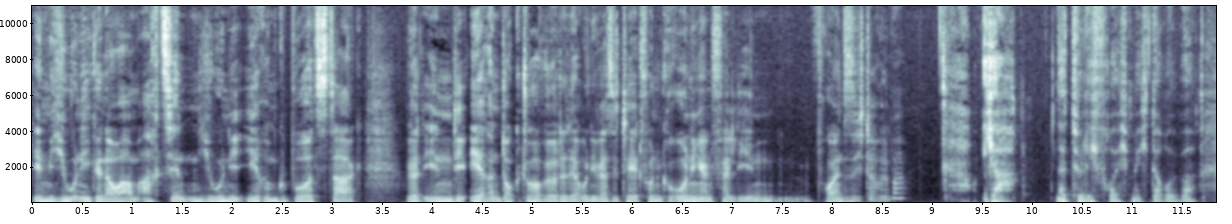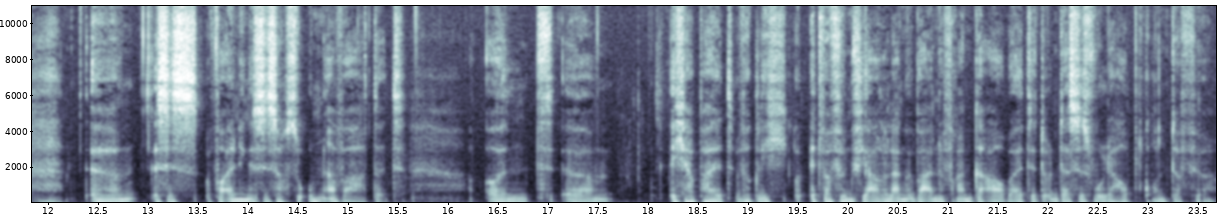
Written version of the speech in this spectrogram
Im Juni, genauer am 18. Juni, Ihrem Geburtstag, wird Ihnen die Ehrendoktorwürde der Universität von Groningen verliehen. Freuen Sie sich darüber? Ja, Natürlich freue ich mich darüber. Ähm, es ist vor allen Dingen, es ist auch so unerwartet. Und ähm, ich habe halt wirklich etwa fünf Jahre lang über Anne Frank gearbeitet und das ist wohl der Hauptgrund dafür.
